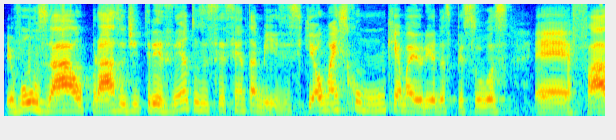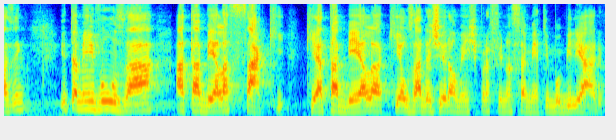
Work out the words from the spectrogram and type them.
Eu vou usar o prazo de 360 meses, que é o mais comum que a maioria das pessoas é, fazem. E também vou usar a tabela SAC, que é a tabela que é usada geralmente para financiamento imobiliário.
